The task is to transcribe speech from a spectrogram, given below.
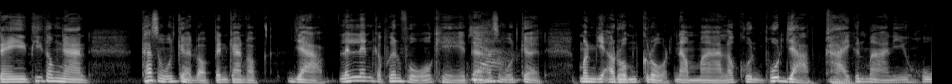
ในที่ทำงาน ถ้าสมมติเกิดแบบเป็นการแบบหยาบเล่นๆกับเพื่อนฝูงโอเค แต่ถ้า Yeah. สมมติเกิดมันมีอารมณ์โกรธนำมา แล้วคุณพูดหยาบคายขึ้นมานี่หู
